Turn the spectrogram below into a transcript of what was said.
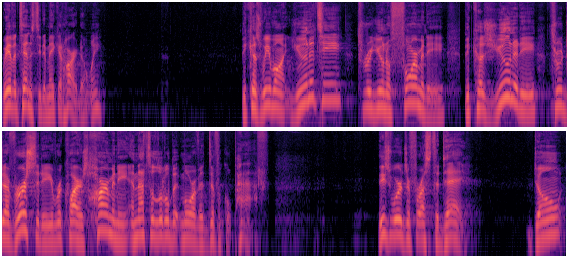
We have a tendency to make it hard, don't we? Because we want unity through uniformity, because unity through diversity requires harmony, and that's a little bit more of a difficult path. These words are for us today. Don't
